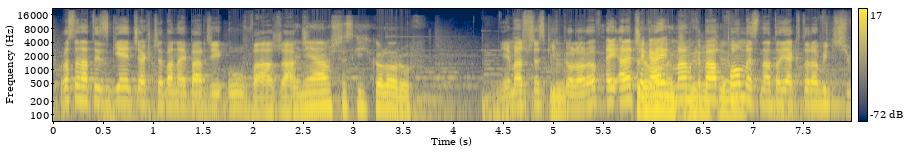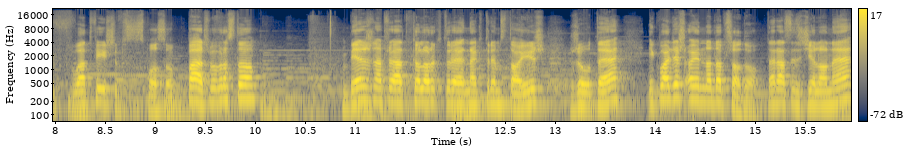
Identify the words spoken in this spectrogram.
Po prostu na tych zgięciach trzeba najbardziej uważać. Ja nie mam wszystkich kolorów. Nie masz wszystkich Mm. kolorów? Ej, ale Czerwone czekaj, ci mam chyba wyrzuciłem. pomysł na to, jak to robić w łatwiejszy sposób. Patrz, po prostu bierzesz na przykład kolor, który, na którym stoisz, żółty, i kładziesz o jedno do przodu. Teraz jest zielone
